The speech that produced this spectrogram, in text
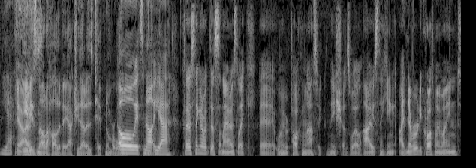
Yes. Yeah. It I is not a holiday. Actually, that is tip number one. Oh, it's not. Yeah. Because I was thinking about this, and I was like, uh, when we were talking last week with Nisha as well, I was thinking I'd never really crossed my mind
